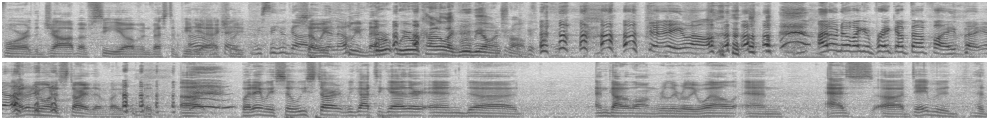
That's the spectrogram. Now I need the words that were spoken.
for the job of CEO of Investopedia, Oh, okay. actually. We see who got so it, we, you know? we met. We're, we were kind of like Rubio and Trump. okay, well, I don't know if I can break up that fight, but yeah. I don't even want to start that fight. But, uh, but anyway, so we started, we got together and uh, and got along really, really well. And as uh, David had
